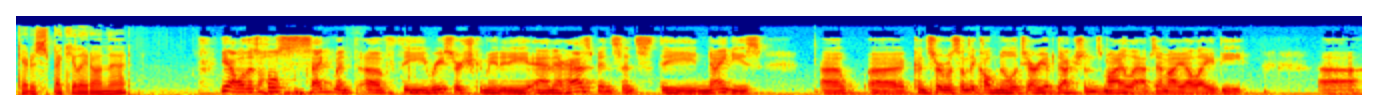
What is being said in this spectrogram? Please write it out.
care to speculate on that? Yeah, well, there's a whole segment of the research community, and there has been since the 90s, uh, uh, concerned with something called military abductions, MILABs, M-I-L-A-B. Uh,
